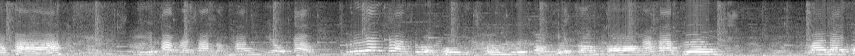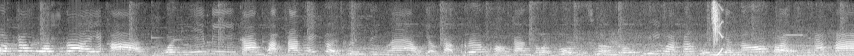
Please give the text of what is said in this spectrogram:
นะคะวันนี้ค่ะประชาสัมพันธ์เกี่ยวกับเรื่องการตรวจโควิดเชิงรุกของเขตจอมทองนะคะ ซึ่ง หลายๆคนกังวลใจค่ะ วันนี้มีการผลักดันให้เกิดขึ้นจริงแล้ว เกี่ยวกับเรื่องของการตรวจโควิดเชิงรุกที่วัดบางขุนเทียนนอกสวัสดีนะคะ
